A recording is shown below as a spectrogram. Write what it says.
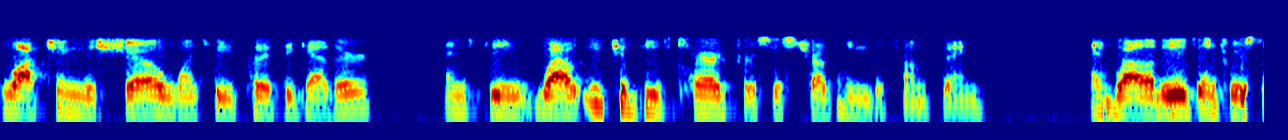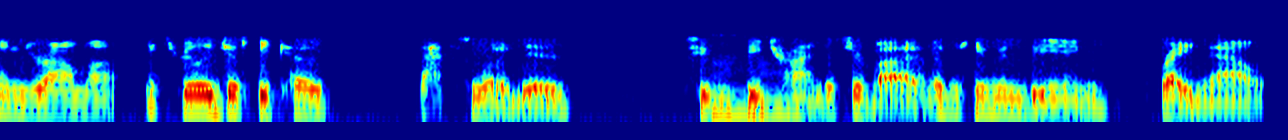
watching the show once we put it together and seeing, wow, each of these characters is struggling with something. And while it is interesting drama, it's really just because that's what it is to mm-hmm. be trying to survive as a human being right now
